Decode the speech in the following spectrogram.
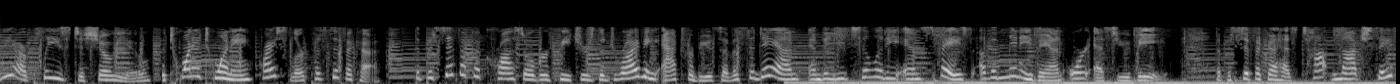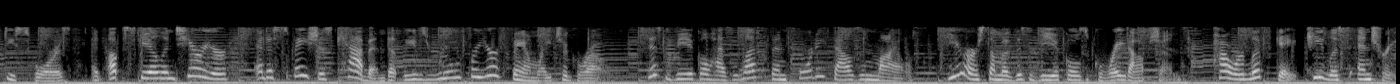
We are pleased to show you the 2020 Chrysler Pacifica. The Pacifica crossover features the driving attributes of a sedan and the utility and space of a minivan or SUV. The Pacifica has top-notch safety scores, an upscale interior, and a spacious cabin that leaves room for your family to grow. This vehicle has less than 40,000 miles. Here are some of this vehicle's great options. Power liftgate, keyless entry,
